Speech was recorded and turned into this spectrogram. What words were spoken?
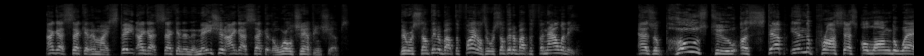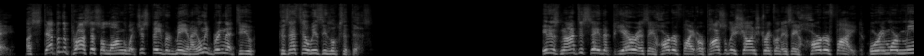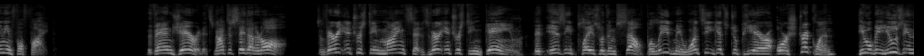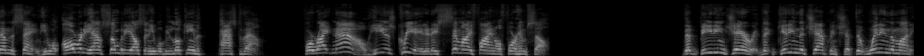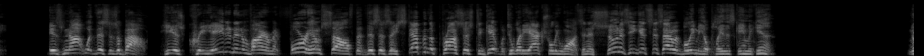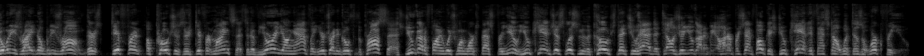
I got second in my state. I got second in the nation. I got second in the world championships. There was something about the finals. There was something about the finality as opposed to a step in the process along the way. A step in the process along the way just favored me. And I only bring that to you because that's how Izzy looks at this. It is not to say that Pereira is a harder fight or possibly Sean Strickland is a harder fight or a more meaningful fight than Jared. It's not to say that at all. It's a very interesting mindset. It's a very interesting game that Izzy plays with himself. Believe me, once he gets to Pereira or Strickland, he will be using them the same. He will already have somebody else and he will be looking past them. For right now, he has created a semifinal for himself that beating Jared, that getting the championship, that winning the money is not what this is about. He has created an environment for himself that this is a step in the process to get to what he actually wants. And as soon as he gets this out of it, believe me, he'll play this game again. Nobody's right, nobody's wrong. There's different approaches, there's different mindsets. And if you're a young athlete and you're trying to go through the process, you've got to find which one works best for you. You can't just listen to the coach that you had that tells you you got to be 100% focused. You can't if that's not what doesn't work for you.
